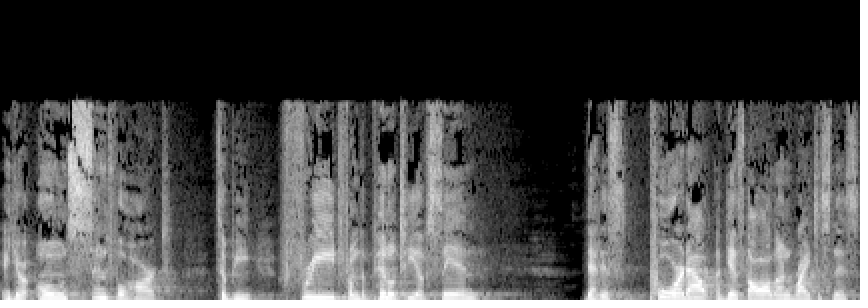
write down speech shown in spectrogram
and your own sinful heart, to be freed from the penalty of sin that is poured out against all unrighteousness,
